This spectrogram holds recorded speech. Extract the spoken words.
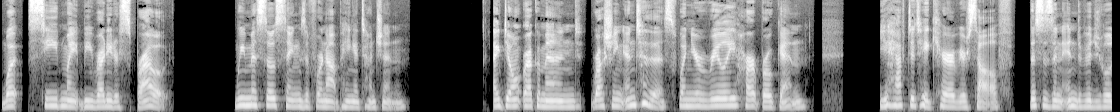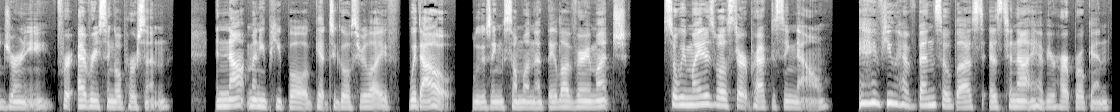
What seed might be ready to sprout? We miss those things if we're not paying attention. I don't recommend rushing into this when you're really heartbroken. You have to take care of yourself. This is an individual journey for every single person. And not many people get to go through life without losing someone that they love very much. So we might as well start practicing now. If you have been so blessed as to not have your heart broken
